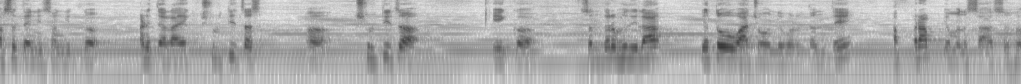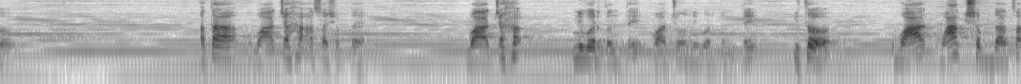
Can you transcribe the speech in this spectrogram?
असं त्यांनी सांगितलं. आणि त्याला एक श्रुतीचा श्रुतीचा एक संदर्भ दिला. यतो वाचो निवर्तनते अप्राप्य मनसासह आता वाच हा असा शब्द आहे. वाचः निवर्तनते वाचो निवर्तनते. इथं वा वाक शब्दाचा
